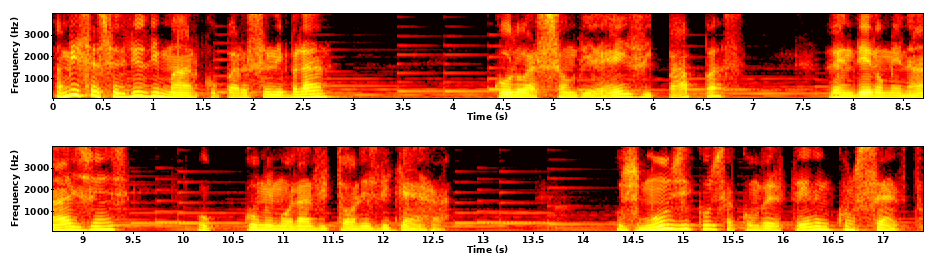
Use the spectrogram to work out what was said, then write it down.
A missa serviu de marco para celebrar coroação de reis e papas, render homenagens ou comemorar vitórias de guerra. Os músicos a converteram em concerto,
